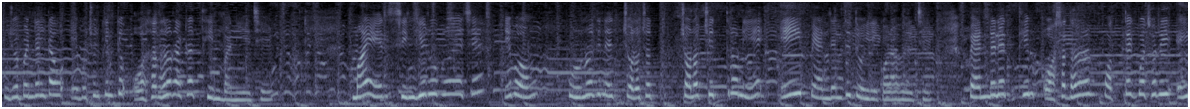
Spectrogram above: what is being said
পুজো প্যান্ডেলটাও এবছর কিন্তু অসাধারণ একটা থিম বানিয়েছে। মায়ের সিংহী রূপ রয়েছে এবং পুরনো দিনের চলচ্চিত্র চলচ্চিত্র নিয়ে এই প্যান্ডেলটি তৈরি করা হয়েছে। প্যান্ডেলের থিম অসাধারণ, প্রত্যেক বছরই এই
